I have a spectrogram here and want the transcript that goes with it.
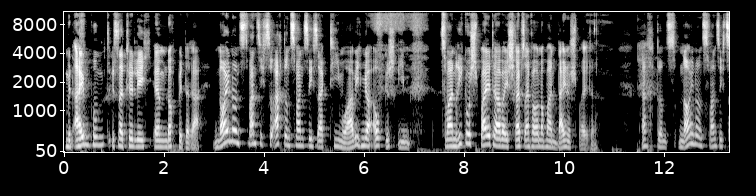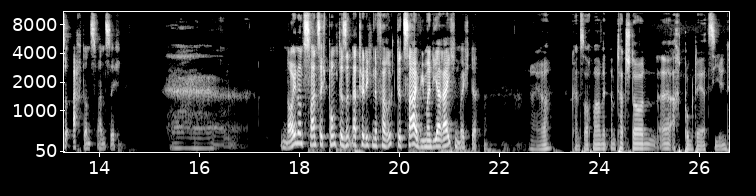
mit einem Punkt ist natürlich ähm, noch bitterer. 29 zu 28, sagt Timo. Habe ich mir aufgeschrieben. Zwar ein Rico-Spalte, aber ich schreibe es einfach auch noch mal in deine Spalte. 28, 29 zu 28. 29 Punkte sind natürlich eine verrückte Zahl, wie man die erreichen möchte. Naja, kannst auch mal mit einem Touchdown äh, acht Punkte erzielen.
